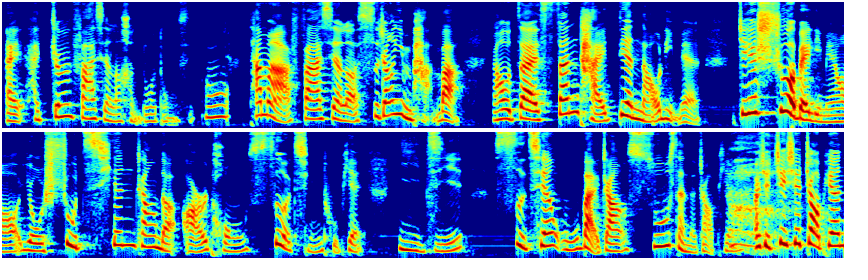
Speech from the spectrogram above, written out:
哎，还真发现了很多东西。哦，他们啊发现了四张硬盘吧，然后在三台电脑里面，这些设备里面哦有数千张的儿童色情图片，以及。四千五百张 Susan 的照片，而且这些照片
